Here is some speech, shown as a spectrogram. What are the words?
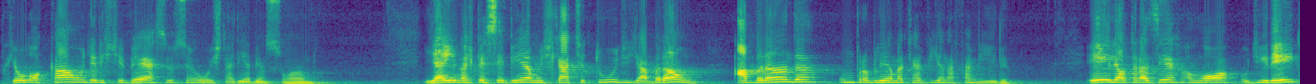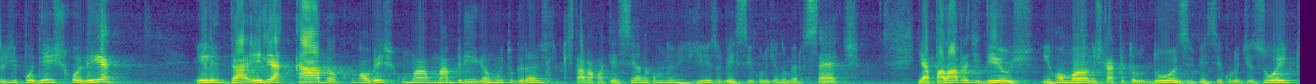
porque o local onde ele estivesse, o Senhor estaria abençoando. E aí nós percebemos que a atitude de Abraão abranda um problema que havia na família. Ele, ao trazer a Ló o direito de poder escolher, ele, dá, ele acaba, talvez, com uma, uma briga muito grande que estava acontecendo, como nos diz o versículo de número 7. E a palavra de Deus, em Romanos, capítulo 12, versículo 18,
